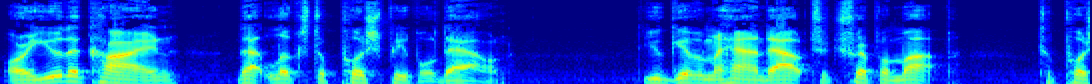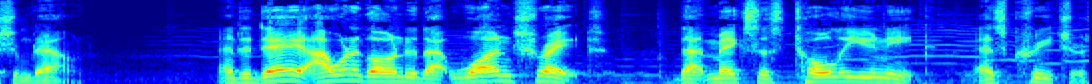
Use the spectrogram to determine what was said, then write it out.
Or are you the kind that looks to push people down? You give them a hand out to trip them up, to push them down. And today I want to go into that one trait that makes us totally unique as creatures.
